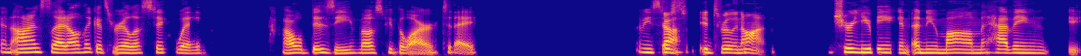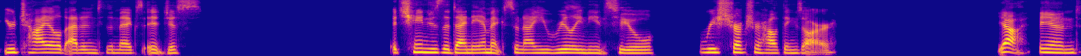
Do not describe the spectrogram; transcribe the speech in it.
And honestly, I don't think it's realistic with how busy most people are today. I mean, yeah, it's really not. I'm sure you being a new mom, having your child added into the mix, it just it changes the dynamic. So now you really need to restructure how things are. Yeah. And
